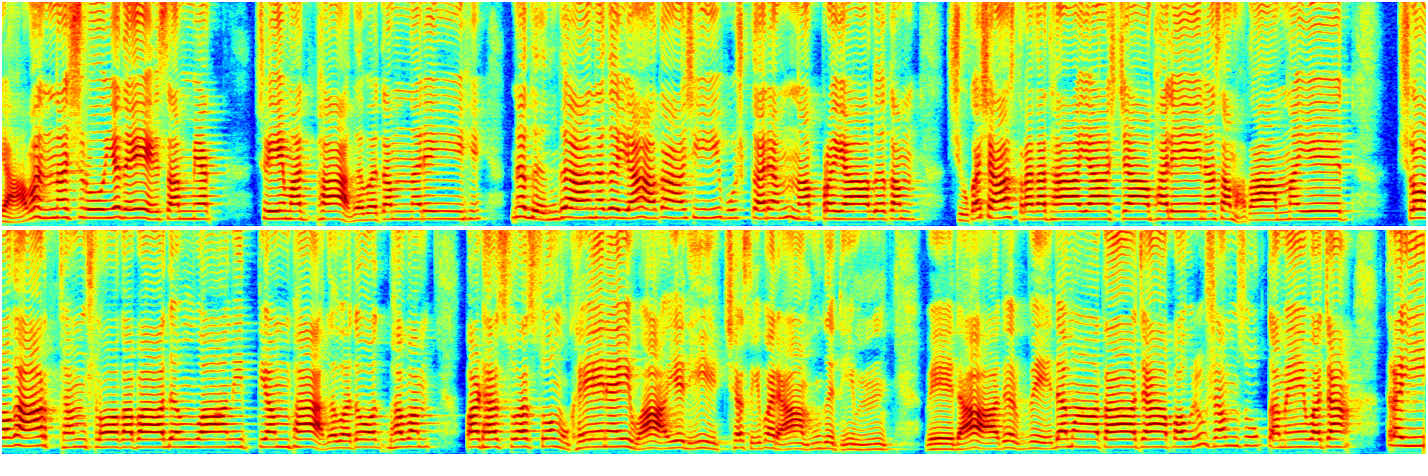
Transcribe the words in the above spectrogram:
യാവന്ന ശ്രൂയത്തെ സമ്യക്. ശ്രീമദ്ഭാഗവതം നരൈः ന ഗംഗാ ന ഗയാ കാശീ പുഷ്കരം ന പ്രയാഗകം. ശുഖശാസ്ത്രകഥായാശ്ച ഫലേന സമതാം നയേത്. ശ്ലോകാർത്ഥം ശ്ലോകപാദം വാ നിത്യം ഭാഗവതോദ്ഭവം. പഠസ്വ സ്വമുഖേനൈവ യദീച്ഛസി പരാം ഗതിം വേദാതിർവേദമാതാ ച പൗരുഷം സൂക്തമേവ ച. ത്രയീ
